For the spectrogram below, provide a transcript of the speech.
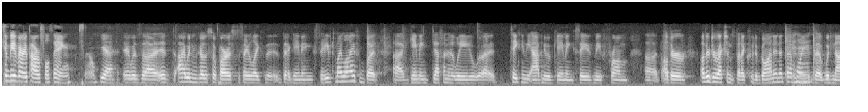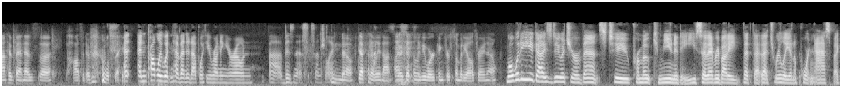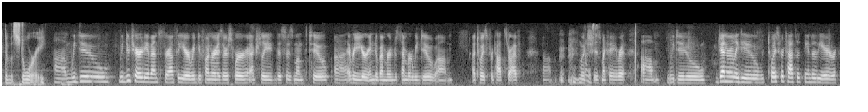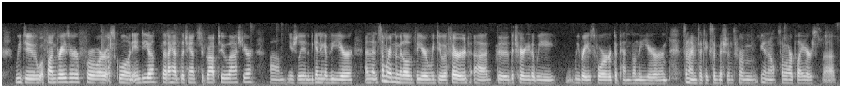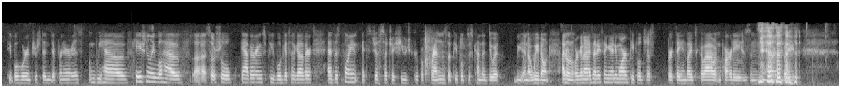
can be a very powerful thing. So yeah, it was. Uh, it I wouldn't go so far as to say like the, that gaming saved my life, but uh, gaming definitely uh, taking the avenue of gaming saved me from uh, other other directions that I could have gone in at that mm-hmm. point that would not have been as uh, positive, we'll say. And, and, probably wouldn't have ended up with you running your own uh, business, essentially. No, definitely not. I would definitely be working for somebody else right now. Well, what do you guys do at your events to promote community? You said everybody that, that that's really an important aspect of the story. Um, we do we do charity events throughout the year. We do fundraisers. We're actually this is month two. Uh, every year in November and December we do um, a Toys for Tots drive. Um, which nice. is my favorite. Um, we do generally do Toys for Tots at the end of the year. We do a fundraiser for a school in India that I had the chance to go out to last year. Um, usually in the beginning of the year, and then somewhere in the middle of the year we do a third. Uh, the the charity that we we raise for depends on the year, and sometimes I take submissions from you know some of our players, uh, people who are interested in different areas. We have occasionally we'll have uh, social gatherings, people get together. At this point, it's just such a huge group of friends that people just kind of do it. You know, we don't I don't organize anything anymore. People just birthday invites go out and parties and you know, everybody's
